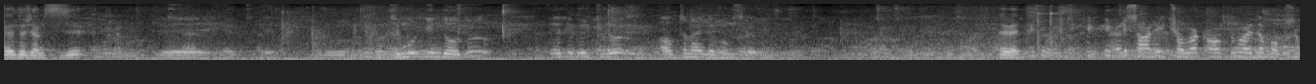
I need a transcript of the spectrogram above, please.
Evet hocam sizi Timur Gündoğdu 51 kilo Altınay'da boksör. evet Ben Salih Çolak Altınay'da boksör.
